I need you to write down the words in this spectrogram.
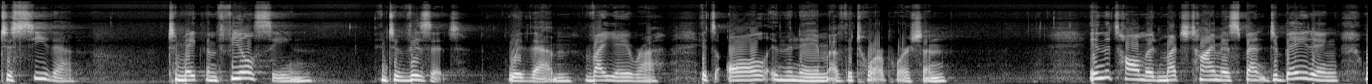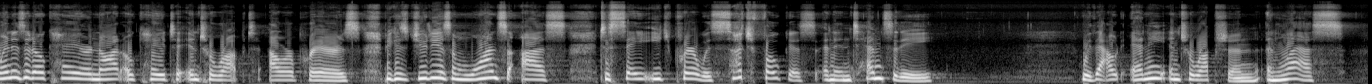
to see them, to make them feel seen, and to visit with them. Vayera. It's all in the name of the Torah portion. In the Talmud, much time is spent debating when is it okay or not okay to interrupt our prayers, because Judaism wants us to say each prayer with such focus and intensity without any interruption unless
